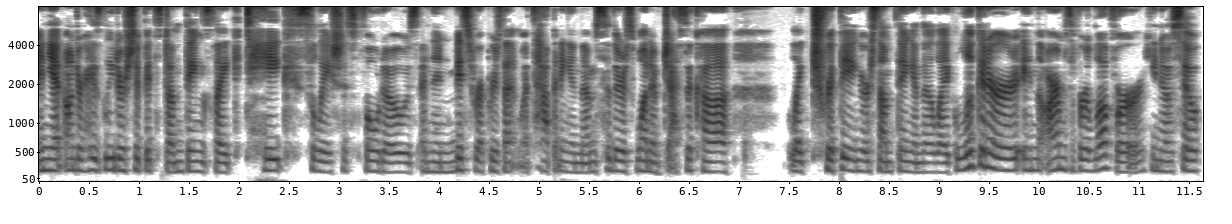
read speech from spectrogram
and yet, under his leadership, it's done things like take salacious photos and then misrepresent what's happening in them. So there's one of Jessica like tripping or something, and they're like, "Look at her in the arms of her lover," you know. So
